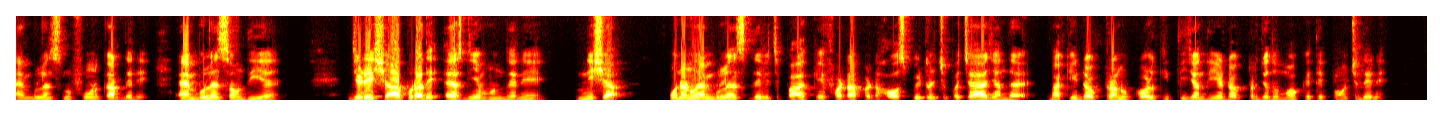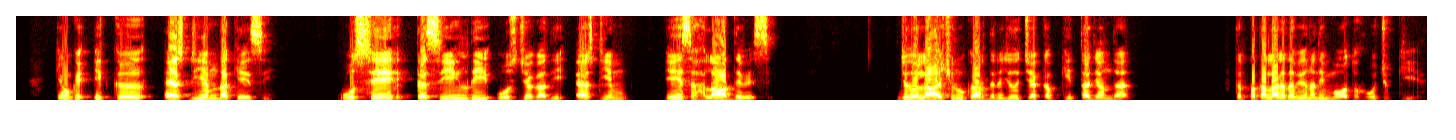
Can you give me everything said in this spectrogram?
ਐਂਬੂਲੈਂਸ ਨੂੰ ਫੋਨ ਕਰਦੇ ਨੇ। ਐਂਬੂਲੈਂਸ ਆਉਂਦੀ ਹੈ, ਜਿਹੜੇ ਸ਼ਾਹਪੁਰਾ ਦੇ ਐਸਡੀਐਮ ਹੁੰਦੇ ਨੇ, ਨਿਸ਼ਾ, ਉਹਨਾਂ ਨੂੰ ਐਂਬੂਲੈਂਸ ਦੇ ਵਿੱਚ ਪਾ ਕੇ ਫਟਾਫਟ ਹਸਪੀਟਲ 'ਚ ਪਹੁੰਚਾਇਆ ਜਾਂਦਾ ਹੈ। ਬਾਕੀ ਡਾਕਟਰਾਂ ਨੂੰ ਕਾਲ ਕੀਤੀ ਜਾਂਦੀ ਹੈ। ਡਾਕਟਰ ਜਦੋਂ ਮੌਕੇ ਤੇ ਪਹੁੰਚਦੇ ਨੇ ਕਿਉਂਕਿ ਇੱਕ ਐਸਡੀਐਮ ਦਾ ਕੇਸ ਸੀ। ਉਸੇ ਤਹਿਸੀਲ ਦੀ, ਉਸ ਜਗ੍ਹਾ ਦੀ ਐਸਡੀਐਮ ਇਸ ਹਾਲਾਤ ਦੇ ਵਿੱਚ ਸੀ। ਜਦੋਂ ਇਲਾਜ ਸ਼ੁਰੂ ਕਰਦੇ ਨੇ, ਜਦੋਂ ਚੈੱਕਅਪ ਕੀਤਾ ਜਾਂਦਾ ਤਾਂ ਪਤਾ ਲੱਗਦਾ ਵੀ ਉਹਨਾਂ ਦੀ ਮੌਤ ਹੋ ਚੁੱਕੀ ਹੈ।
